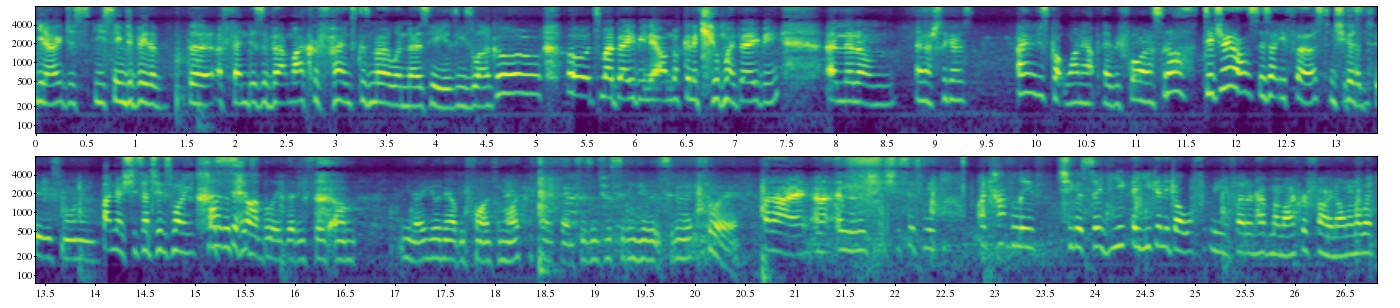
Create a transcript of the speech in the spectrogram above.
you know, just you seem to be the, the offenders about microphones because Merlin knows he is. He's like, oh, oh, it's my baby now. I'm not going to kill my baby." And then, um, and Ashley goes. I only just got one out there before, and I said, "Oh, did you? Oh, is that your first? And she goes, had two this morning. "I know she's had two this morning." I just said- can't believe that he said, um, you know, you'll now be fined for microphone offences, and she was sitting here with it sitting next to her. I know, and, I, and then she, she said to me, I can't believe, she goes, so you, are you going to go off at me if I don't have my microphone on? And I went,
